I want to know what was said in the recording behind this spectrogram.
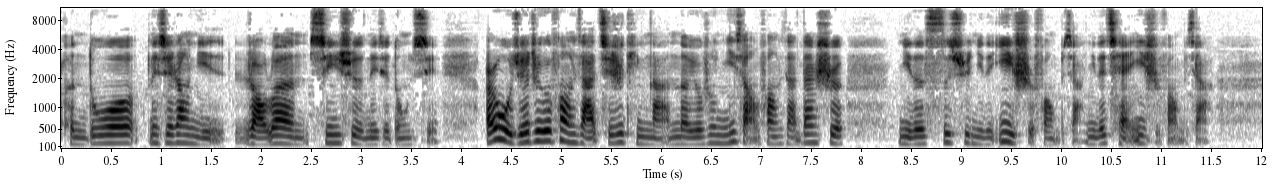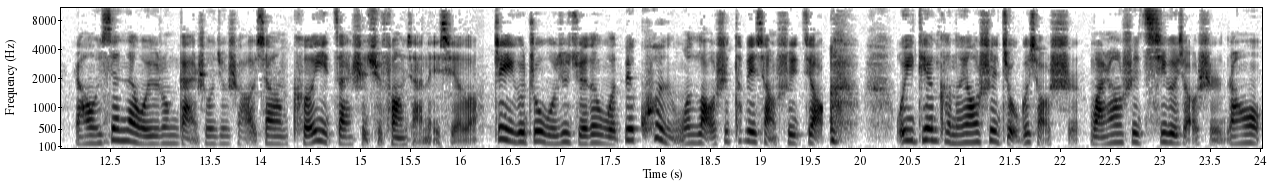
很多那些让你扰乱心绪的那些东西。而我觉得这个放下其实挺难的，有时候你想放下，但是你的思绪、你的意识放不下，你的潜意识放不下。然后现在我有一种感受，就是好像可以暂时去放下那些了。这一个周我就觉得我特别困，我老是特别想睡觉。我一天可能要睡九个小时，晚上睡七个小时，然后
